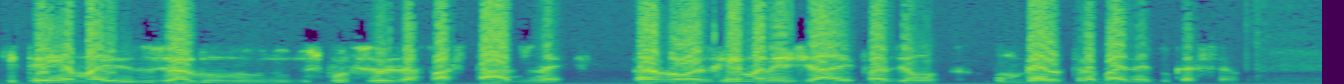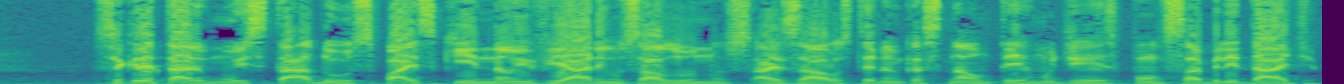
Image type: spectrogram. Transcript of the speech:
que tem a maioria dos alunos, dos professores afastados, né? Para nós remanejar e fazer um, um belo trabalho na educação. Secretário, no estado, os pais que não enviarem os alunos às aulas terão que assinar um termo de responsabilidade.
